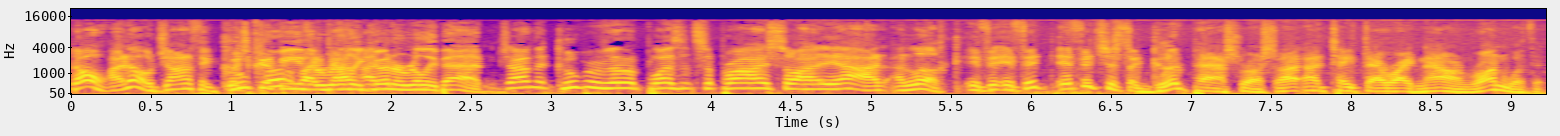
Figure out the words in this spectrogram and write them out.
No, I know Jonathan Cooper, which could be either like, really I- good or really bad. Jonathan Cooper's been a pleasant surprise. So I, yeah, I, I look if if it if it's just a good pass rush, I, I'd take that right now and run with it.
